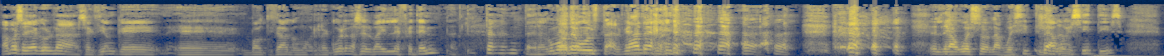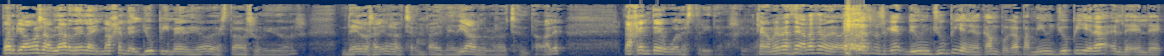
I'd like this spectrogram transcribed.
vamos allá con una sección que eh, bautizada como ¿Recuerdas el baile fetén? ¿Cómo te gustas? Fíjate. El de la hueso, la huesitis. La ¿no? huesitis, porque vamos a hablar de la imagen del yuppie medio de Estados Unidos de los años 80, de mediados de los 80, ¿vale? La gente de Wall Street en general. Que a mí me hace gracia, no sé qué, de un yuppie en el campo. Para mí un yuppie era el de, el de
